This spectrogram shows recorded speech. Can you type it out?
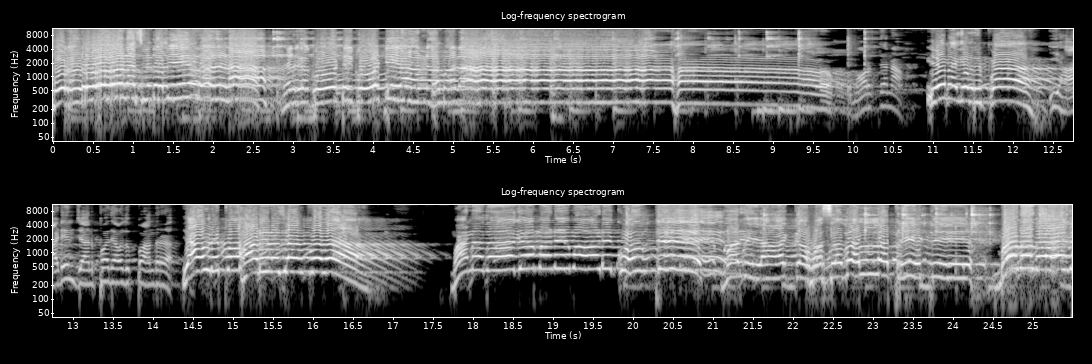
ಹೊರಡೋಣ ವೀರಣ್ಣ ನಿನಗ ಕೋಟಿ ಕೋಟಿಯ ನಮನ ನೋಡ್ತೇನ ಏನಾಗ್ಯದ್ರಿಪ್ಪ? ಈ ಹಾಡಿನ ಜಾನಪದ ಯಾವ್ದಪ್ಪ ಅಂದ್ರ? ಯಾವ್ರಿಪ್ಪ ಹಾಡಿನ ಜಾನಪದ? ಮನದಾಗ ಮನೆ ಮಾಡಿ ಕುಂತಿ ಮನೆಯಾಗ ಹೊಸದಲ್ಲ ಪ್ರೀತಿ. ಮನದಾಗ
